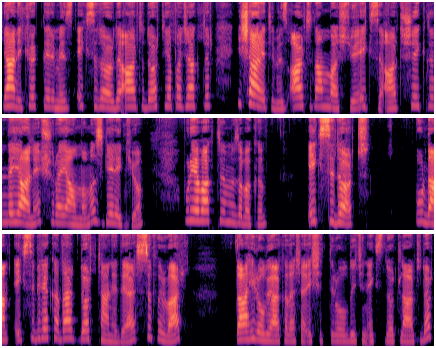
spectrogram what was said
Yani köklerimiz eksi 4'e artı 4 yapacaktır. İşaretimiz artıdan başlıyor. Eksi artı şeklinde yani şurayı almamız gerekiyor. Buraya baktığımızda bakın eksi 4 buradan eksi 1'e kadar 4 tane değer 0 var. Dahil oluyor arkadaşlar eşittir olduğu için eksi 4 ile artı 4.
